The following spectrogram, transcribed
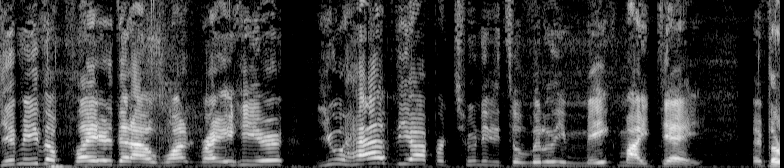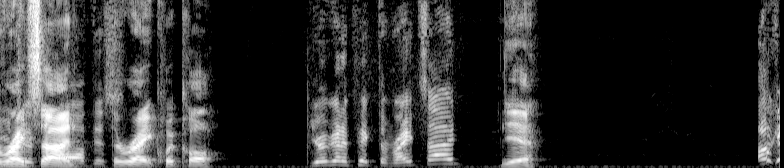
Give me the player that I want right here. You have the opportunity to literally make my day. If The right side. This, The right. Quick call. You're gonna pick the right side? Yeah. Okay.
